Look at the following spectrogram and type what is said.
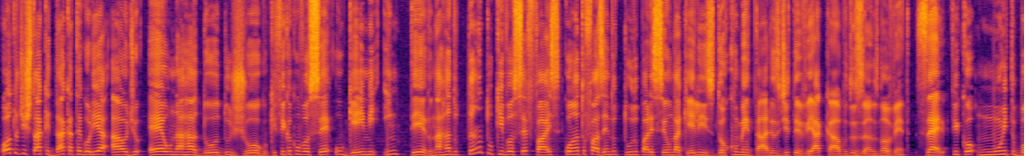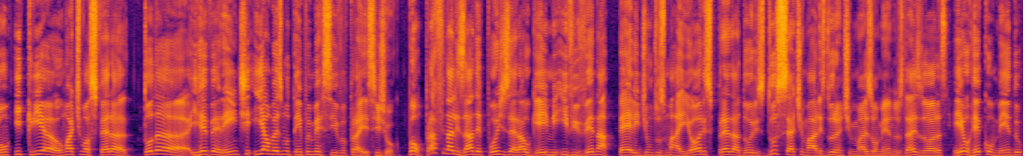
Outro destaque da categoria áudio é o narrador do jogo, que fica com você o game inteiro, narrando tanto o que você faz quanto fazendo tudo parecer um daqueles documentários de TV a cabo dos anos 90. Sério, ficou muito bom e cria uma atmosfera toda irreverente e ao mesmo tempo imersiva para esse jogo. Bom, para finalizar, depois de zerar o game e viver na pele de um dos maiores predadores dos sete mares durante mais ou menos 10 horas, eu recomendo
